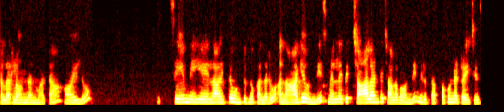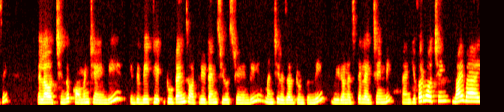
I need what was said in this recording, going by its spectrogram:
కలర్‌లో ఉందన్నమాట ఆయిల్ సేమ్ నెయ్యి ఎలా అయితే ఉంటుందో కలరు అలాగే ఉంది. స్మెల్ అయితే చాలా అంటే చాలా బాగుంది మీరు తప్పకుండా ట్రై చేసి ఎలా వచ్చిందో కామెంట్ చేయండి. ఇది weekly two times or three times use చేయండి. మంచి రిజల్ట్ ఉంటుంది. వీడియో నచ్చితే లైక్ చేయండి. Thank you for watching. Bye bye.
